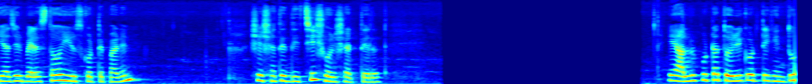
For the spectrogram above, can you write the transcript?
পেঁয়াজের বেরেস্তাও ইউজ করতে পারেন। সে সাথে দিচ্ছি সরিষার তেল। এই আলুর পুরটা তৈরি করতে কিন্তু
